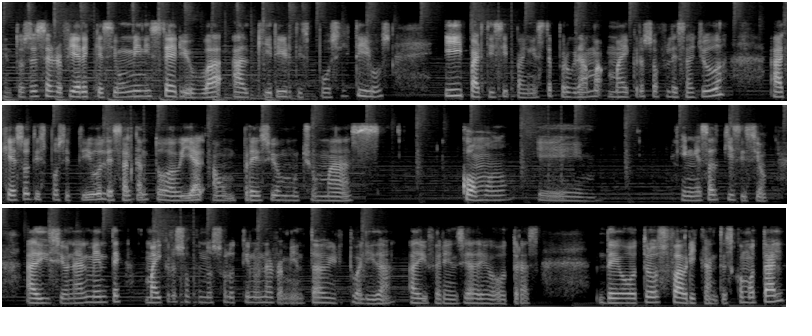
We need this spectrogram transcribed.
Entonces se refiere que si un ministerio va a adquirir dispositivos y participa en este programa, Microsoft les ayuda a que esos dispositivos les salgan todavía a un precio mucho más cómodo eh, en esa adquisición. Adicionalmente, Microsoft no solo tiene una herramienta de virtualidad, a diferencia de otras de otros fabricantes como tal,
